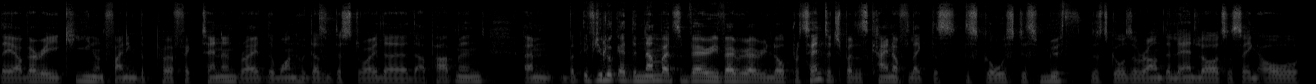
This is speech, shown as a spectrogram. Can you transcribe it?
they are very keen on finding the perfect tenant, right? The one who doesn't destroy the the apartment. Um, but if you look at the number, it's very, very, very low percentage. But it's kind of like this, this goes, this myth that goes around the landlords are saying, oh,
